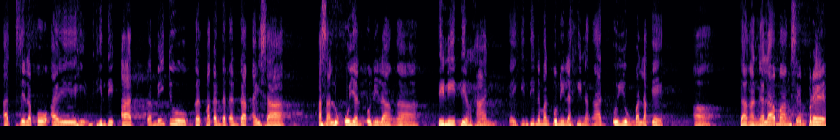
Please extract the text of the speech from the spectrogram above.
at sila po ay hin- hindi at ah, medyo ga- maganda-ganda kaysa kasalukuyan po nilang ah, tinitirhan. Okay, hindi naman po nila hinangad o yung malaki. Ah, dangan nga lamang siyempre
